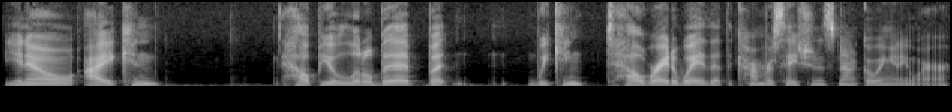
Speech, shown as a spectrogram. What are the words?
you know, I can help you a little bit, but we can tell right away that the conversation is not going anywhere.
